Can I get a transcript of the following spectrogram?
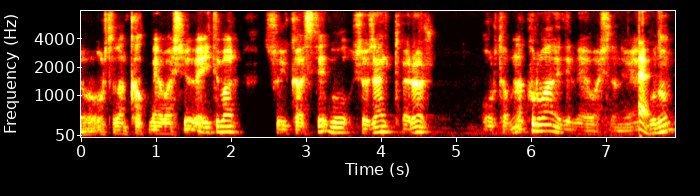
ortadan kalkmaya başlıyor ve itibar suikasti bu sözel terör ortamına kurban edilmeye başlanıyor. Yani Evet. bunun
